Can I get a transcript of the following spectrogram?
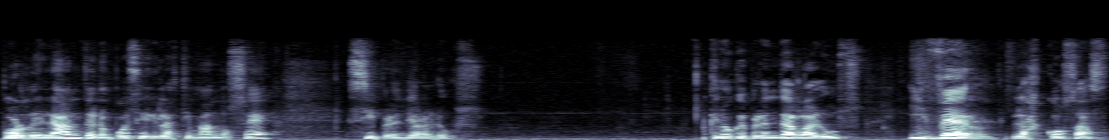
por delante, no puede seguir lastimándose si prendió la luz. Creo que prender la luz y ver las cosas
